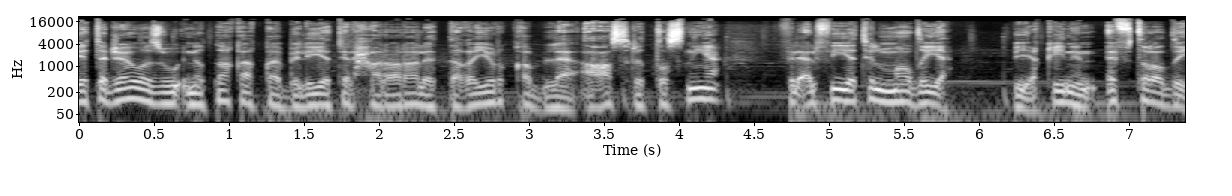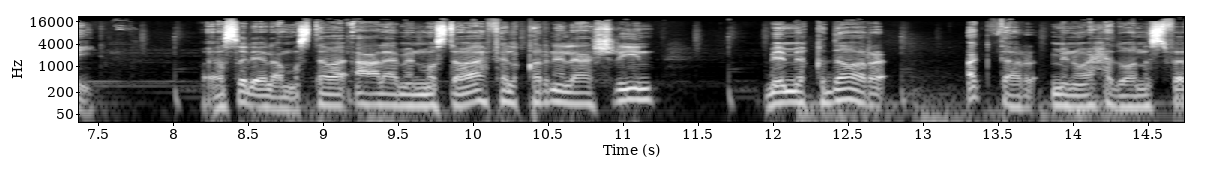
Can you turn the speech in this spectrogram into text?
يتجاوز نطاق قابلية الحرارة للتغير قبل عصر التصنيع في الألفية الماضية بيقين افتراضي. ويصل إلى مستوى أعلى من مستواه في القرن العشرين بمقدار أكثر من واحد ونصف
